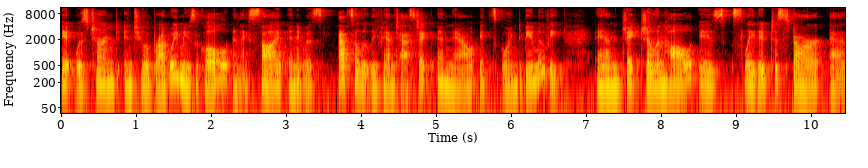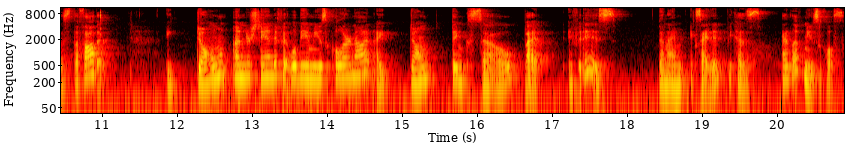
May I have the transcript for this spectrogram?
It was turned into a Broadway musical, and I saw it, and it was absolutely fantastic. And now it's going to be a movie. And Jake Gyllenhaal is slated to star as the father. I don't understand if it will be a musical or not. I don't think so, but if it is, then I'm excited because I love musicals.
